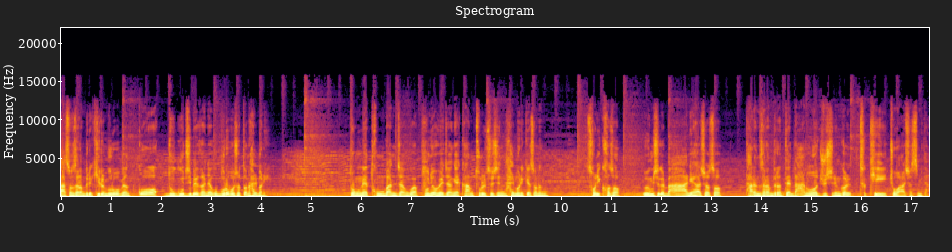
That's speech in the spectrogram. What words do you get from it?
낯선 사람들이 길을 물어보면 꼭 누구 집에 가냐고 물어보셨던 할머니. 동네 통반장과 부녀회장의 감투를 쓰신 할머니께서는 손이 커서 음식을 많이 하셔서 다른 사람들한테 나누어 주시는 걸 특히 좋아하셨습니다.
